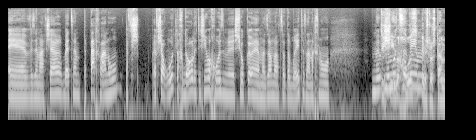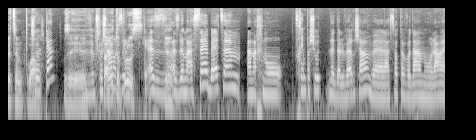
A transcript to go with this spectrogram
אה, וזה מאפשר, בעצם פתח לנו אפש, אפשרות לחדור ל-90% משוק המזון בארצות הברית, אז אנחנו... מ- 90 אחוז, הם שלושתם בעצם, וואו, שלוש- כן, זה פרטו פלוס. כן, אז, כן. אז למעשה בעצם אנחנו צריכים פשוט לדלבר שם ולעשות עבודה מעולה אה,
